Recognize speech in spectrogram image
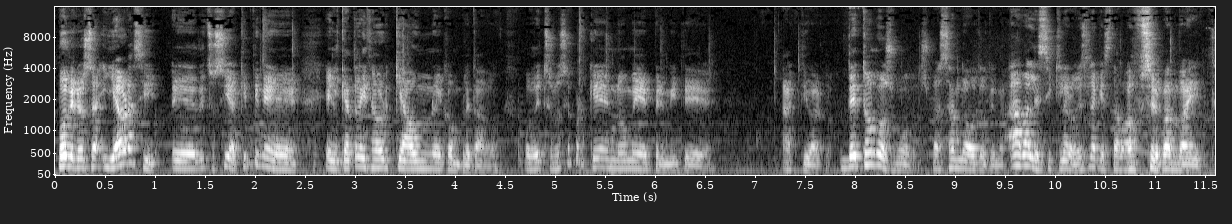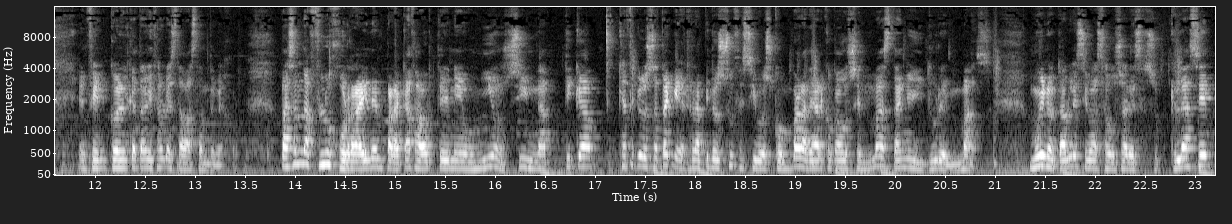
poderosa y ahora sí, eh, de hecho sí, aquí tiene el catalizador que aún no he completado. O de hecho no sé por qué no me permite activarlo. De todos modos, pasando a otro tema. Ah, vale, sí, claro, es la que estaba observando ahí. En fin, con el catalizador está bastante mejor. Pasando a Flujo Raiden, para cazador tiene unión sináptica que hace que los ataques rápidos sucesivos con vara de arco causen más daño y duren más. Muy notable si vas a usar esa subclase,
